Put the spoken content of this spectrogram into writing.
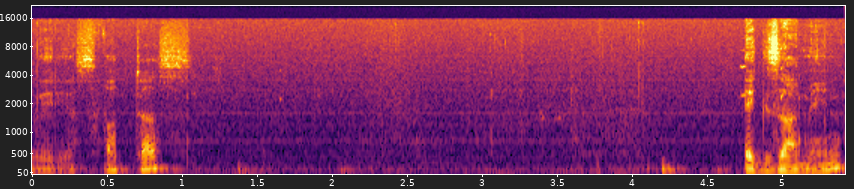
various factors examine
